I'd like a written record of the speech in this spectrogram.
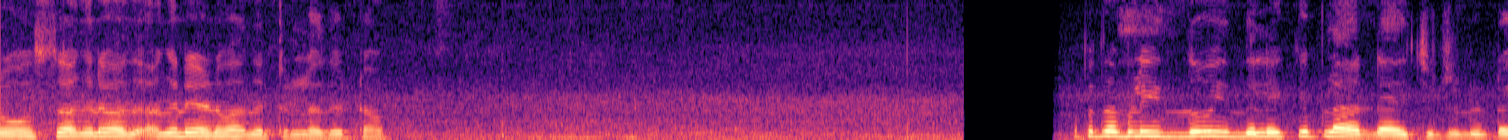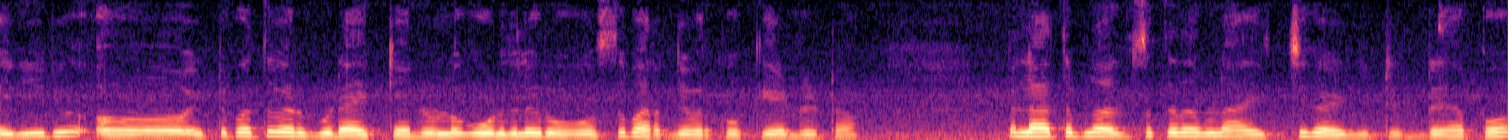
റോസ് അങ്ങനെ അങ്ങനെയാണ് വന്നിട്ടുള്ളത് കേട്ടോ. അപ്പോൾ നമ്മൾ ഇന്നും ഇന്നലെയൊക്കെ പ്ലാന്റ് അയച്ചിട്ടുണ്ട് കേട്ടോ. ഇനിയൊരു എട്ട് പത്ത് പേർക്ക് കൂടെ അയക്കാനുള്ള. കൂടുതൽ റോസ് പറഞ്ഞവർക്കൊക്കെയാണ് കേട്ടോ. അല്ലാത്ത പ്ലാന്റ്സ് ഒക്കെ നമ്മൾ അയച്ചു കഴിഞ്ഞിട്ടുണ്ട്. അപ്പോൾ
